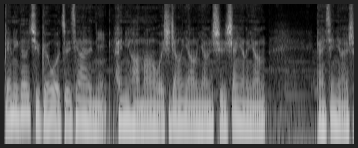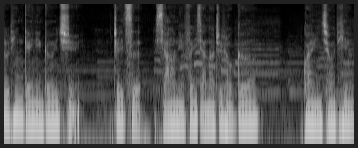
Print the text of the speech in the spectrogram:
给你歌曲，给我最亲爱的你。嘿，你好吗？我是张扬，杨是山羊的羊。感谢你来收听《给你歌曲》。这次想要你分享到这首歌，关于秋天。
